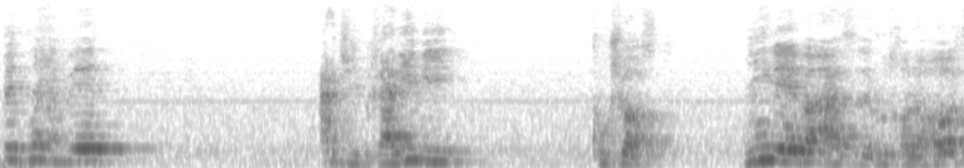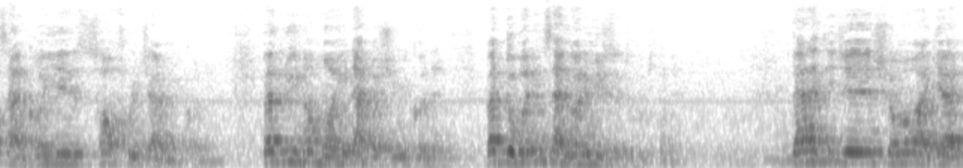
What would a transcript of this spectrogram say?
به نحوه عجیب غریبی کوشاست. میره و از رودخانه ها سنگ های صاف رو جمع می‌کنه. بعد روی اینها ماهی نقاشی می‌کنه و دوباره این سنگ رو میریزه تو رودخانه. در نتیجه شما اگر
